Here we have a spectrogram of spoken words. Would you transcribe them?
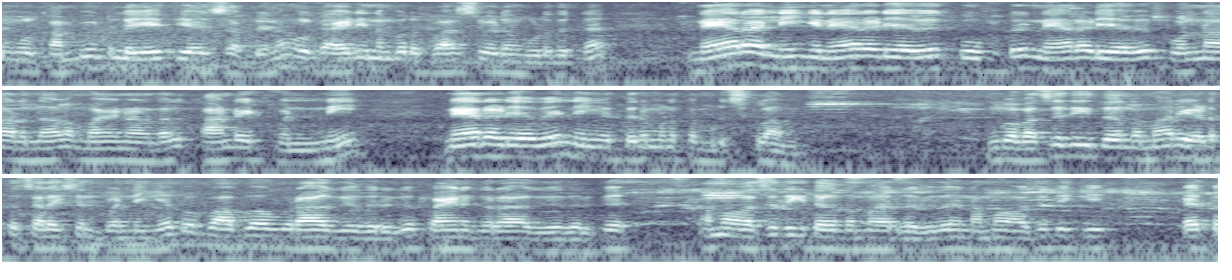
உங்களுக்கு கம்ப்யூட்டரில் ஏற்றியாச்சு அப்படின்னா உங்களுக்கு ஐடி நம்பர் பாஸ்வேர்டும் கொடுத்துட்டேன் நேராக நீங்கள் நேரடியாகவே கூப்பிட்டு நேரடியாகவே பொண்ணாக இருந்தாலும் பையனாக இருந்தாலும் காண்டாக்ட் பண்ணி நேரடியாகவே நீங்கள் திருமணத்தை முடிச்சுக்கலாம். உங்கள் வசதிக்கு தகுந்த மாதிரி இடத்த செலெக்ஷன் பண்ணிங்க. இப்போ பாப்பாவுக்கு ராகு இது இருக்குது பையனுக்கு ராகு இது இருக்குது நம்ம வசதிக்கு தகுந்த மாதிரி இருக்குது. நம்ம வசதிக்கு ஏற்ற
